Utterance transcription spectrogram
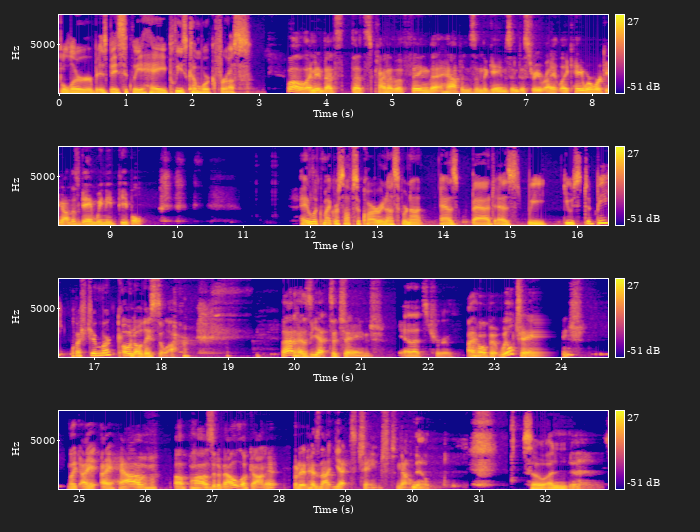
blurb is basically, "Hey, please come work for us." Well, I mean that's that's kind of the thing that happens in the games industry, right? Like, hey, we're working on this game, we need people. Hey, look, Microsoft's acquiring us. We're not as bad as we used to be? Question mark. Oh no, they still are. that has yet to change. Yeah, that's true. I hope it will change. Like I, I have a positive outlook on it, but it has not yet changed. No. No. So a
